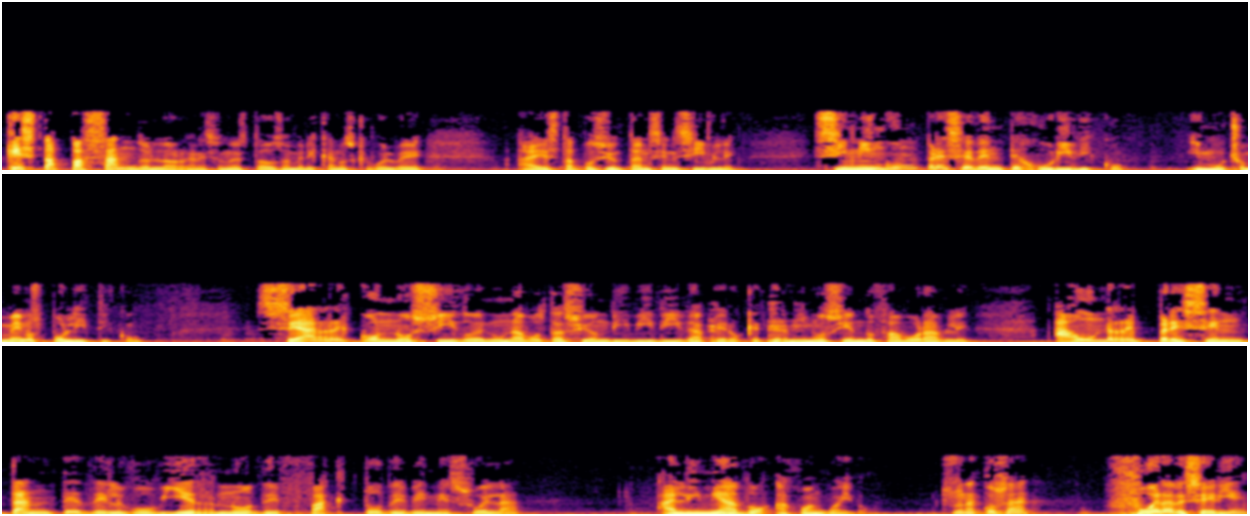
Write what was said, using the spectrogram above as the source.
¿Qué está pasando en la Organización de Estados Americanos que vuelve a esta posición tan sensible? Sin ningún precedente jurídico, y mucho menos político, se ha reconocido en una votación dividida, pero que terminó siendo favorable, a un representante del gobierno de facto de Venezuela alineado a Juan Guaidó. Es una cosa fuera de serie,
